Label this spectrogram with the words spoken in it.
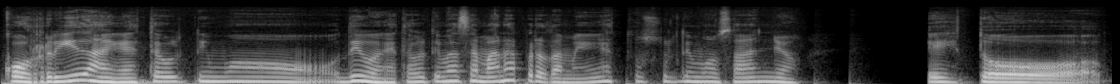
corridas en este último, digo, en estas últimas semanas, pero también en estos últimos años. Esto,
